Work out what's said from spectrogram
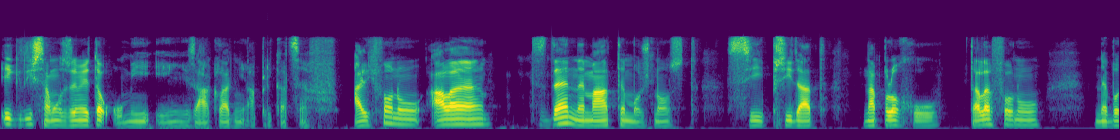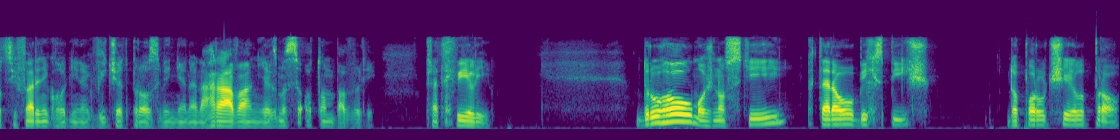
i když samozřejmě to umí i základní aplikace v iPhoneu, ale zde nemáte možnost si přidat na plochu telefonu nebo ciferník hodinek widget pro zmíněné nahrávání, jak jsme se o tom bavili před chvílí. Druhou možností, kterou bych spíš doporučil pro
